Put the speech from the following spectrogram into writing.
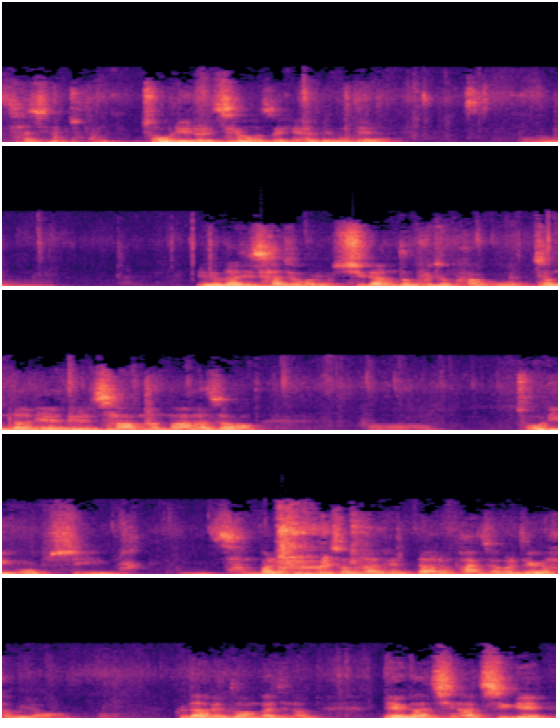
사실은 좀 조리를 세워서 해야 되는데 어, 여러 가지 사정으로 시간도 부족하고 전달해야 될 사항은 많아서 어, 조리 없이 산발적으로 전달했다는 반성을 제가 하고요. 어, 그 다음에 또 한 가지는 내가 지나치게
